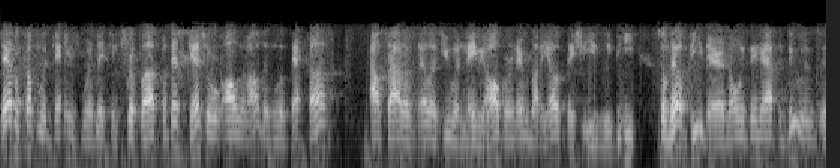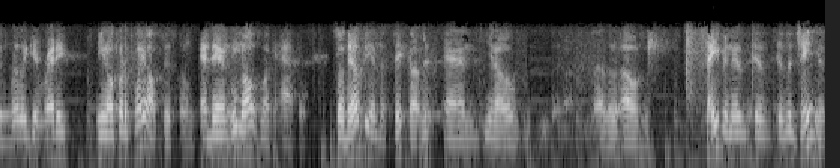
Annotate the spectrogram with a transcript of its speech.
they have a couple of games where they can trip up, but their schedule, all in all, doesn't look that tough. Outside of LSU and maybe Auburn, everybody else they should easily beat. So they'll be there. The only thing they have to do is, is really get ready, you know, for the playoff system, and then who knows what can happen. So they'll be in the thick of it, and you know, uh, Saban is, is is a genius,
